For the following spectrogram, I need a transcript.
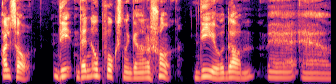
Altså, de, den oppvoksende generasjonen de, da, eh,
